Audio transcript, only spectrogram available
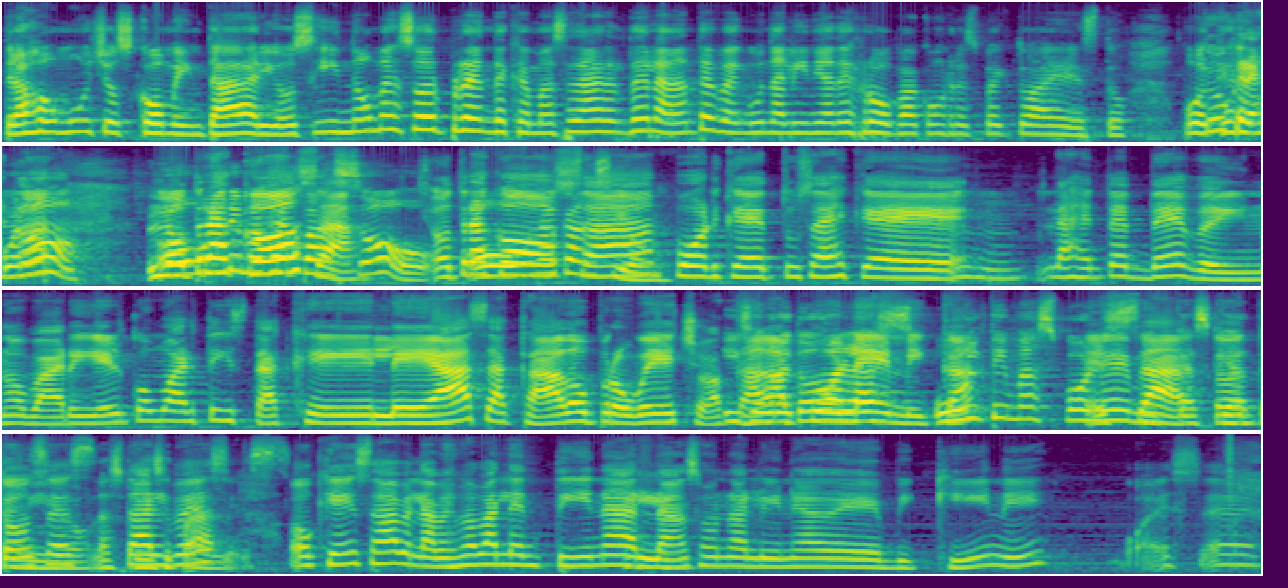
Trajo muchos comentarios y no me sorprende que más adelante venga una línea de ropa con respecto a esto. Porque ¿Tú otra cosa, otra cosa, porque tú sabes que la gente debe innovar y él como artista que le ha sacado provecho a y cada sobre todo polémica. Las últimas polémicas que ha entonces tenido, las tal vez, o quién sabe, la misma Valentina lanza una línea de bikini, puede ser.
